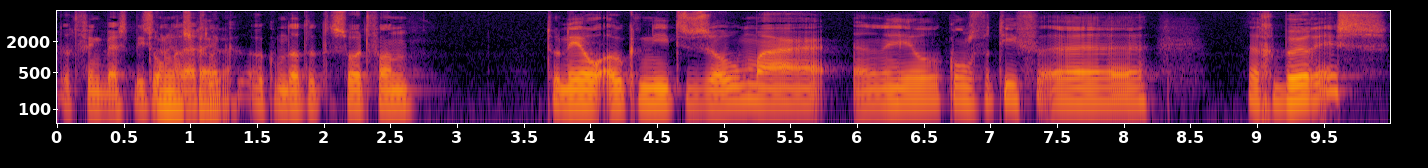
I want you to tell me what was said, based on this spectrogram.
Dat vind ik best bijzonder eigenlijk. Ook omdat het een soort van toneel ook niet zomaar een heel conservatief eh, eh, gebeuren is.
